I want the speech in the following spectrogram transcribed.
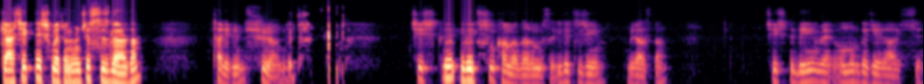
gerçekleşmeden önce sizlerden talebimiz şu yöndedir. Çeşitli iletişim kanallarımızı ileteceğim birazdan. Çeşitli beyin ve omurga cerrahisi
